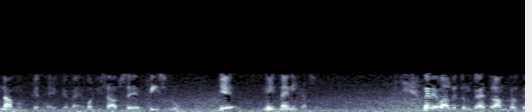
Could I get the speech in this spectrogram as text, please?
ناممکن ہے کہ میں وکیل صاحب سے فیس لوں۔ یہ نہیں، میں نہیں کر سکتا۔ میرے والد ان کا احترام کرتے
